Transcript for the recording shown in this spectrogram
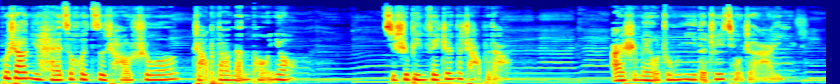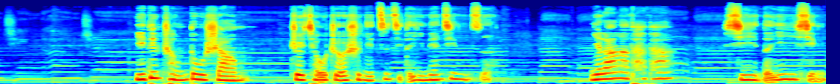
不少女孩子会自嘲说找不到男朋友，其实并非真的找不到，而是没有中意的追求者而已。一定程度上，追求者是你自己的一面镜子。你邋邋遢遢，吸引的异性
